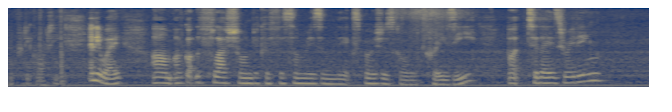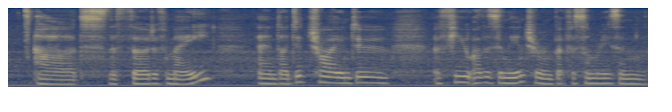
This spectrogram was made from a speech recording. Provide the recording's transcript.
they're pretty grotty. Anyway, um, I've got the flash on because for some reason the exposure's gone crazy. But today's reading, uh, it's the 3rd of May, and I did try and do a few others in the interim, but for some reason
